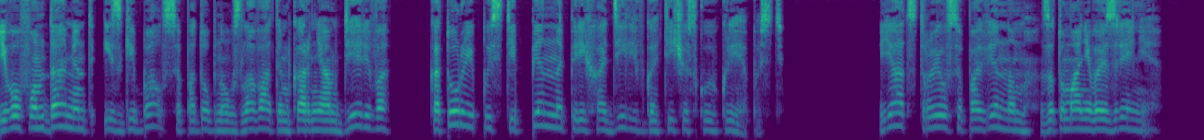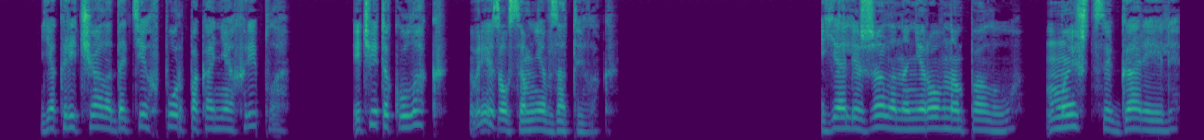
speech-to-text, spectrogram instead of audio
его фундамент изгибался, подобно узловатым корням дерева, которые постепенно переходили в готическую крепость. Я отстроился по венам, затуманивая зрение. Я кричала до тех пор, пока не охрипла, и чей-то кулак врезался мне в затылок. Я лежала на неровном полу, мышцы горели,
